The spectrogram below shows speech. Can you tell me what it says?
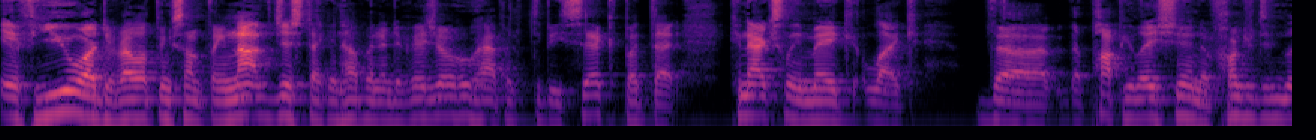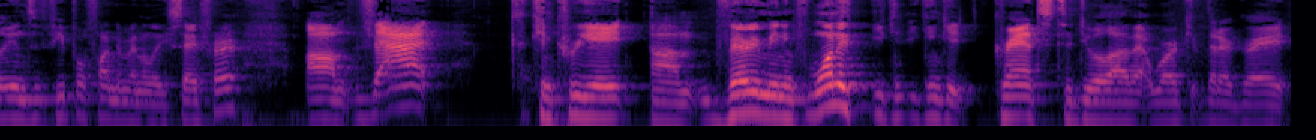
if you are developing something not just that can help an individual who happens to be sick, but that can actually make like the the population of hundreds of millions of people fundamentally safer, um, that can create um, very meaningful. One, you can you can get grants to do a lot of that work that are great.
